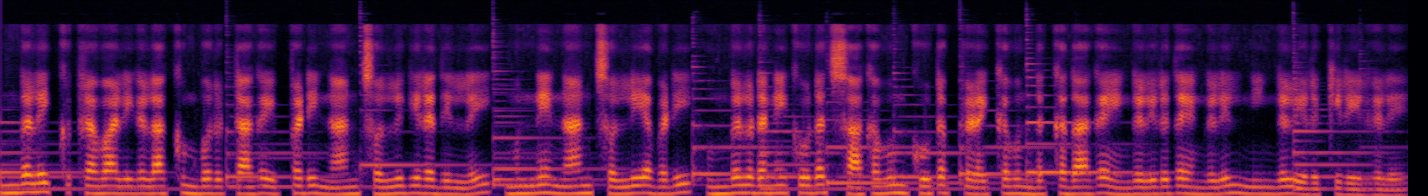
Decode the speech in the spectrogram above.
உங்களை குற்றவாளிகளாக்கும் பொருட்டாக இப்படி நான் சொல்லுகிறதில்லை. முன்னே நான் சொல்லியபடி உங்களுடனே கூட சாகவும் கூட்டப் பிழைக்கவும் தக்கதாக எங்கள் இருதயங்களில் நீங்கள் இருக்கிறீர்களே.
